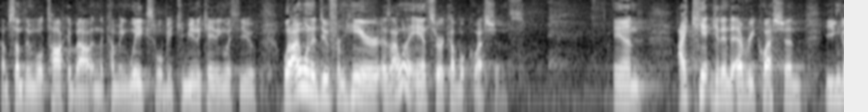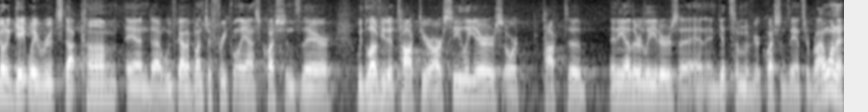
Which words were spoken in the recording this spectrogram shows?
um, something we'll talk about in the coming weeks. We'll be communicating with you. What I want to do from here is I want to answer a couple questions. And I can't get into every question. You can go to gatewayroots.com, and uh, we've got a bunch of frequently asked questions there. We'd love you to talk to your RC leaders or talk to any other leaders and, and get some of your questions answered. But I want to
